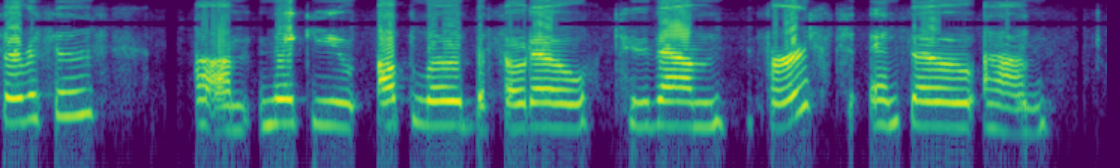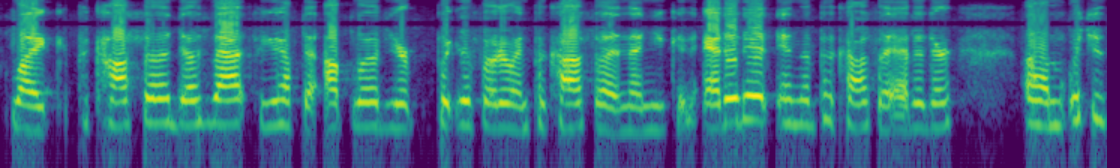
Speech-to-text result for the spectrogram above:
services um, make you upload the photo to them first, and so um, like Picasa does that. So you have to upload your put your photo in Picasa, and then you can edit it in the Picasa editor, um, which is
